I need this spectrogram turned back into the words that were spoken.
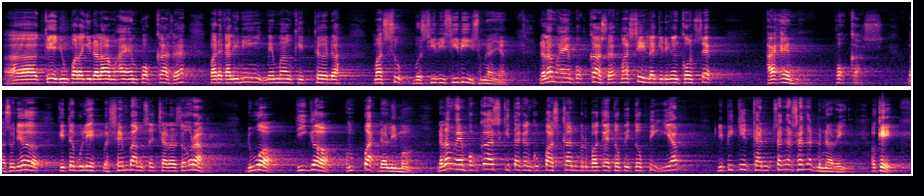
Okey, jumpa lagi dalam IM Podcast eh. Pada kali ini memang kita dah masuk bersiri-siri sebenarnya. Dalam IM Podcast eh, masih lagi dengan konsep IM Podcast. Maksud dia kita boleh bersembang secara seorang, dua, tiga, empat dan lima. Dalam IM Podcast kita akan kupaskan berbagai topik-topik yang dipikirkan sangat-sangat menarik. Okey,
